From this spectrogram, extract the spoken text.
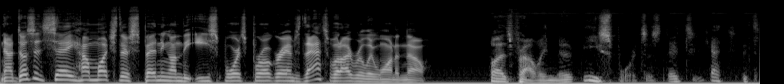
Now, does it say how much they're spending on the esports programs? That's what I really want to know. Well, it's probably esports. It's, it's, it's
